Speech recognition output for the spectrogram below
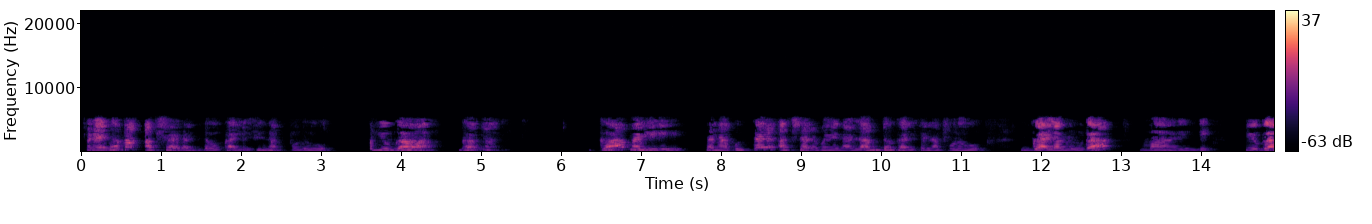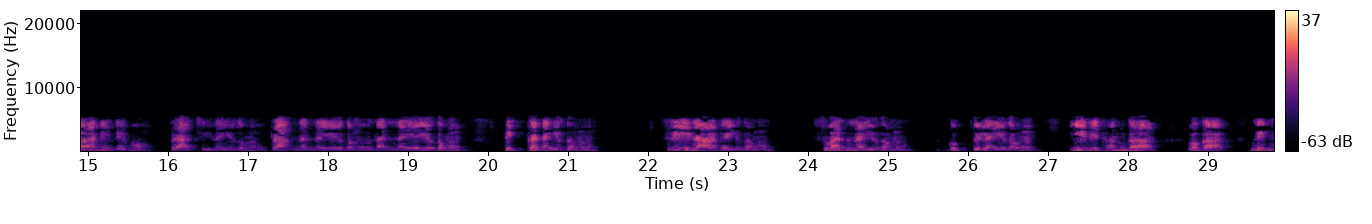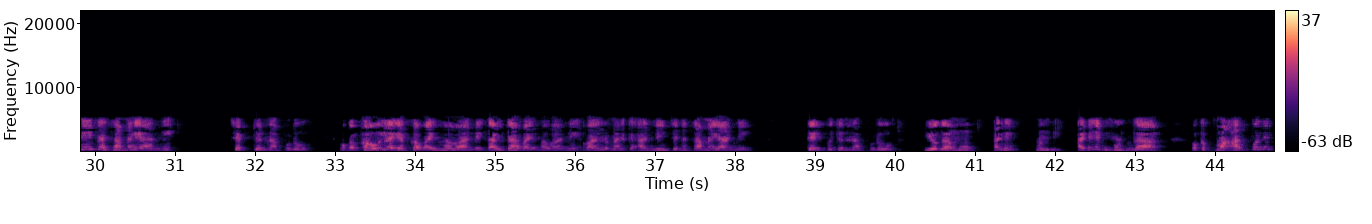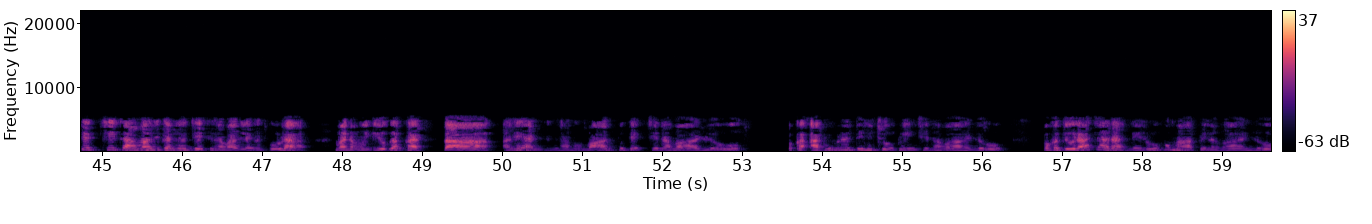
ప్రథమ అక్షరంతో కలిసినప్పుడు యుగాగా మారింది గా మళ్ళీ తన ఉత్తర అక్షరమైన లంతో కలిపినప్పుడు గళంగా మారింది యుగ అనేదేమో ప్రాచీన యుగము ప్రాంగణయ యుగము నన్నయ యుగము తిక్కన యుగము శ్రీనాథ యుగము స్వర్ణ యుగము గుప్తుల యుగము ఈ విధంగా ఒక నిర్ణీత సమయాన్ని చెప్తున్నప్పుడు ఒక కౌల యొక్క వైభవాన్ని కవితా వైభవాన్ని వాళ్ళు మనకి అందించిన సమయాన్ని తెలుపుతున్నప్పుడు యుగము అని ఉంది. అదే విధంగా ఒక మార్పుని తెచ్చి సామాజికంలో చేసిన వాళ్ళను కూడా మనము యుగకర్త అని అంటున్నాము. మార్పు తెచ్చిన వాళ్ళు ఒక అభివృద్ధిని చూపించిన వాళ్ళు ఒక దురాచారాన్ని రూపుమాపిన వాళ్ళు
